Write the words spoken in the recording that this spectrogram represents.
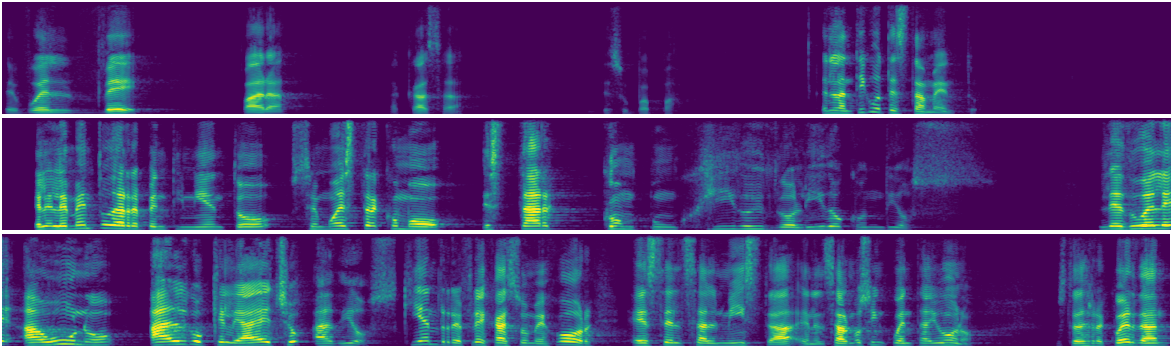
se vuelve para la casa de su papá. En el Antiguo Testamento, el elemento de arrepentimiento se muestra como estar compungido y dolido con Dios. Le duele a uno algo que le ha hecho a Dios. ¿Quién refleja eso mejor? Es el salmista en el Salmo 51. Ustedes recuerdan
